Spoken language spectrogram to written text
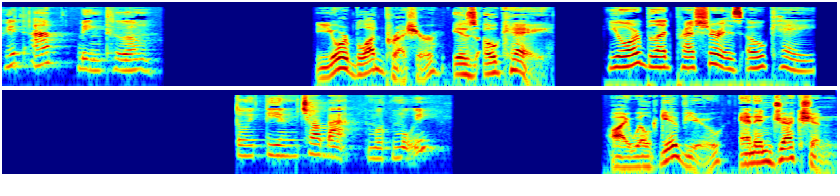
Huyết áp bình thường. Your blood pressure is okay. Your blood pressure is okay. Tôi tiêm cho bạn một mũi. I will give you an injection.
